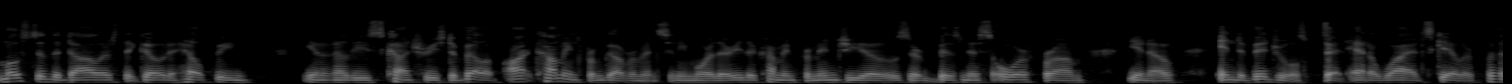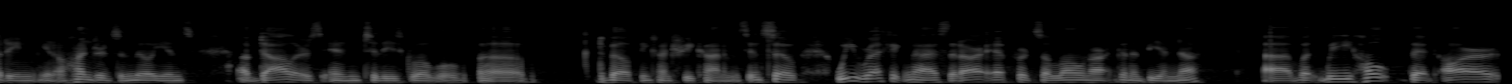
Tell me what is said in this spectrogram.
most of the dollars that go to helping you know these countries develop aren't coming from governments anymore. They're either coming from NGOs or business or from you know individuals that at a wide scale are putting you know hundreds of millions of dollars into these global uh, developing country economies. And so we recognize that our efforts alone aren't going to be enough. Uh, but we hope that our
